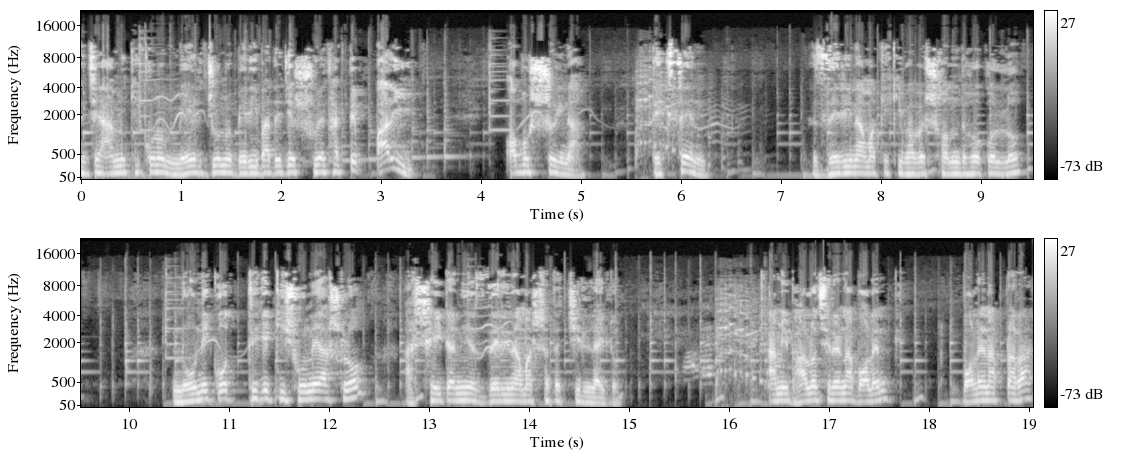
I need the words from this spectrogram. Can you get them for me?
যে আমি কি কোনো মেয়ের জন্য বেরিবাদে যে শুয়ে থাকতে পারি? অবশ্যই না। দেখছেন? জেরিন আমাকে কীভাবে সন্দেহ করল? ননি থেকে কি শুনে আসলো? আর সেইটা নিয়ে জেরিন আমার সাথে চিল্লাইল। আমি ভালো ছেলে না বলেন? বলেন আপনারা?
